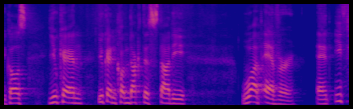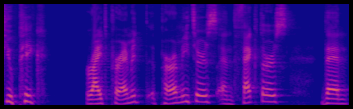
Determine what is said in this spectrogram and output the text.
Because you can you can conduct a study whatever And if you pick right parameters and factors, then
